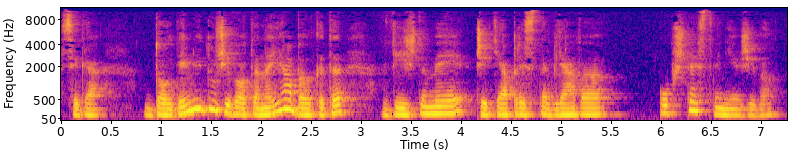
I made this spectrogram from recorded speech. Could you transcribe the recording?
Сега, дойдем ли до живота на ябълката, виждаме, че тя представлява обществения живот.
